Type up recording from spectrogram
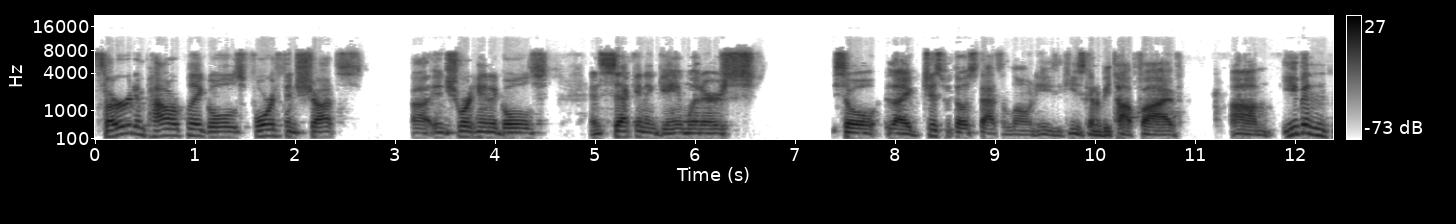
third in power play goals, fourth in shots, uh, in shorthanded goals, and second in game winners. So, like, just with those stats alone, he, he's going to be top five. Um, even,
